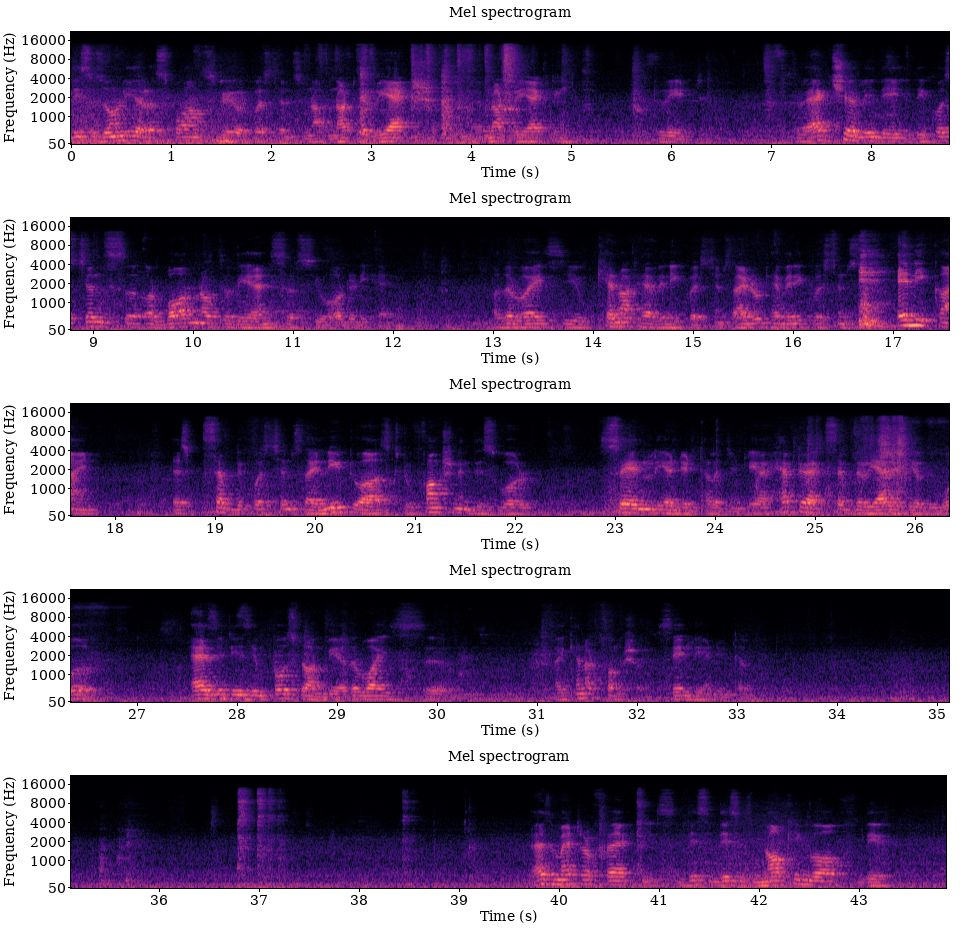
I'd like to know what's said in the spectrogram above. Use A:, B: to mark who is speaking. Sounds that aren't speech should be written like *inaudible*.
A: this is only a response to your questions, not, not a reaction. I'm not reacting to it. So actually, the, the questions are born out of the answers you already have. Otherwise, you cannot have any questions. I don't have any questions of any kind except the questions I need to ask to function in this world sanely and intelligently. I have to accept the reality of the world as it is imposed on me, otherwise, uh, I cannot function sanely and intelligently. As a matter of fact, this, this is knocking off the,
